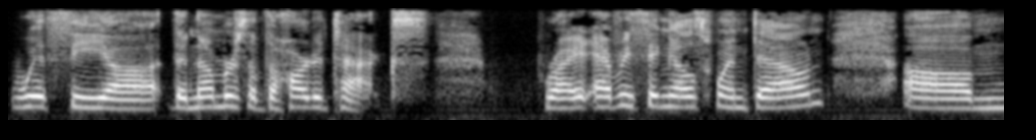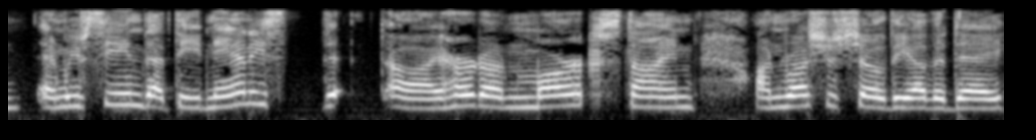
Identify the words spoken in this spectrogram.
with the uh, the numbers of the heart attacks? Right? Everything else went down. Um, and we've seen that the nannies, uh, I heard on Mark Steyn on Rush's show the other day,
